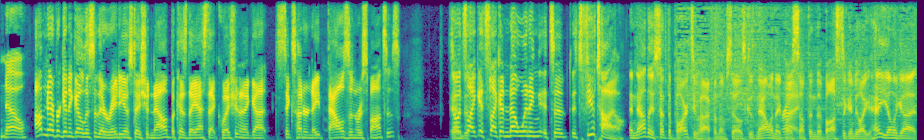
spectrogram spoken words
No. I'm never going to go listen to their radio station now because they asked that question and it got 608,000 responses. So And it's the- like it's like a no winning. It's a it's futile. And now they've set the bar too high for themselves because now when they post Right. something, the boss are gonna be like, "Hey, you only got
